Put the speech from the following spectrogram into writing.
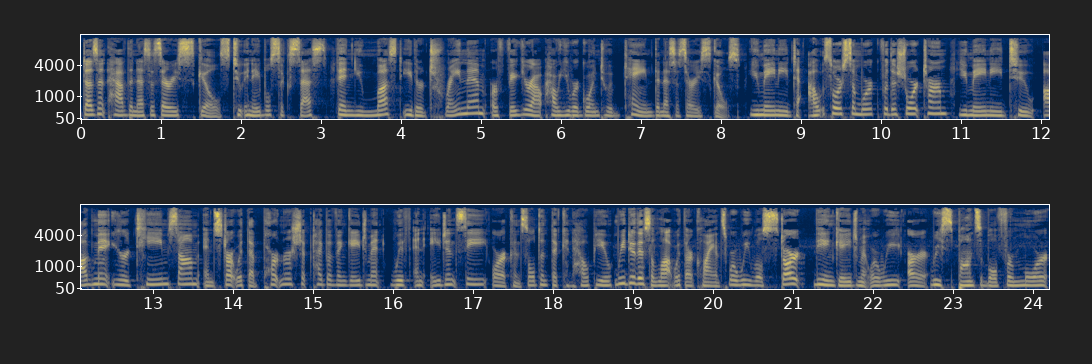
doesn't have the necessary skills to enable success, then you must either train them or figure out how you are going to obtain the necessary skills. You may need to outsource some work for the short term. You may need to augment your team some and start with a partnership type of engagement with an agency or a consultant that can help you. We do this a lot with our clients where we will start the engagement where we are responsible for more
